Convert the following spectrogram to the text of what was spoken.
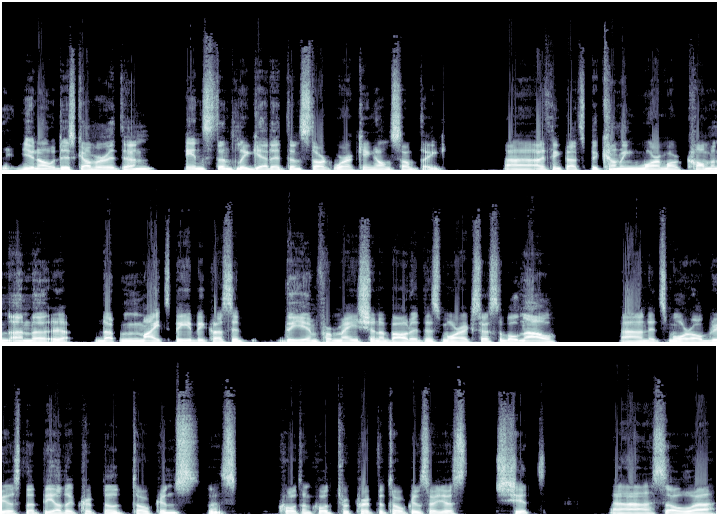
you know, discover it and instantly get it and start working on something. Uh, I think that's becoming more and more common, and uh, that might be because it the information about it is more accessible now. and it's more obvious that the other crypto tokens, quote unquote, crypto tokens are just shit. Uh, so, uh,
